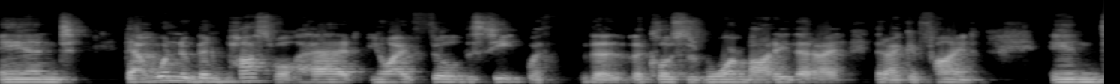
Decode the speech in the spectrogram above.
and that wouldn't have been possible had you know I filled the seat with the the closest warm body that I that I could find, and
